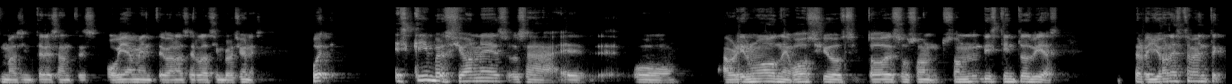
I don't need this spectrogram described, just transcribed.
más interesantes, obviamente, van a ser las inversiones. Pues es que inversiones, o sea, eh, o abrir nuevos negocios y todo eso son, son distintas vías. Pero yo honestamente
